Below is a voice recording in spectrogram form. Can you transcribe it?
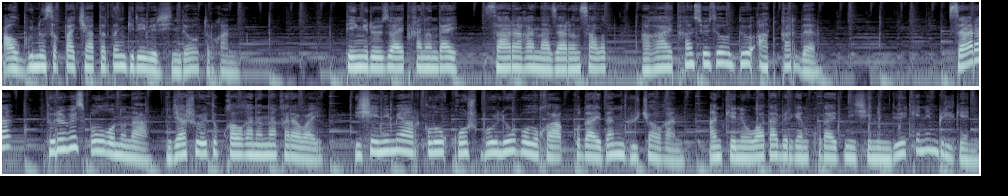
Ал күн ысыкта чатырдын кире беришинде отурган. Теңир өзү айтканындай сарага назарын салып ага айткан сөзүдү аткарды. Сара төрөбөс болгонуна жашы өтүп калганына карабай ишеними аркылуу кош бойлуу болууга кудайдан күч алган. Анткени убада берген кудайдын ишенимдүү экенин билген.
